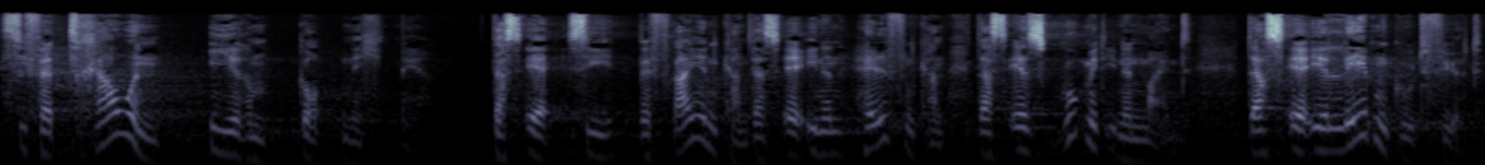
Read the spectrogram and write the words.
sie vertrauen ihrem Gott nicht mehr. Dass er sie befreien kann, dass er ihnen helfen kann, dass er es gut mit ihnen meint, dass er ihr Leben gut führt.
